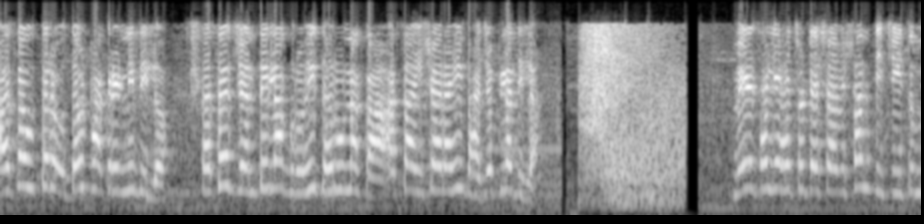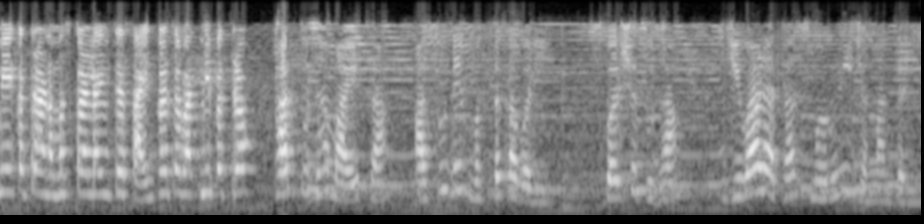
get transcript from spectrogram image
असं उत्तर उद्धव ठाकरेंनी दिलं. तसंच जनतेला गृहीत धरू नका असा इशाराही भाजपला दिला. वेळ झाली आहे छोट्याशा विश्रांतीची. तुम्ही एकत्र नमस्कार लाईव्हचं सायंकाळचं बातमीपत्र. हात तुझ्या मायेचा असू दे मस्तकावरी. स्पर्श तुझा जिवाळ्याचा स्मरुणी जन्मांतरी.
